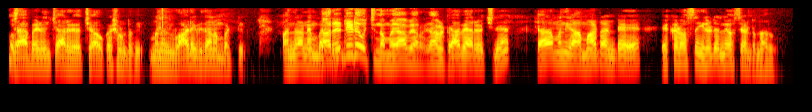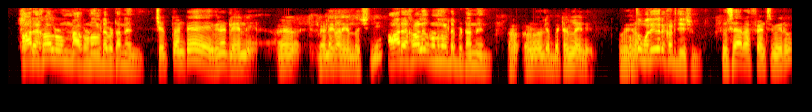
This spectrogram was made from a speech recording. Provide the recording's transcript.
యాభై నుంచి అరవై వచ్చే అవకాశం ఉంటుంది. మనం వాడే విధానం బట్టి. పంద్రా నెంబర్ వచ్చిందమ్మా యాభై ఆరు యాభై అరవై వచ్చినాయి. చాలా మందికి ఆ మాట అంటే ఎక్కడ వస్తాయి ఇరవై టన్నులే వస్తాయి అంటున్నారు. ఆరు ఎకరాలు నాకు రెండు వందల డెబ్బై టన్ను అయింది. చెప్తుంటే వినట్లే రెండు ఎకరాలకి ఎంత వచ్చింది? ఆరు ఎకరాలకు రెండు వందల డెబ్బై టన్ను అయింది. రెండు వందల డెబ్బై టన్నులు అయినాయి. మొత్తం ఒలిగారు కట్ చేసిండు. చూసారా ఫ్రెండ్స్ మీరు?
